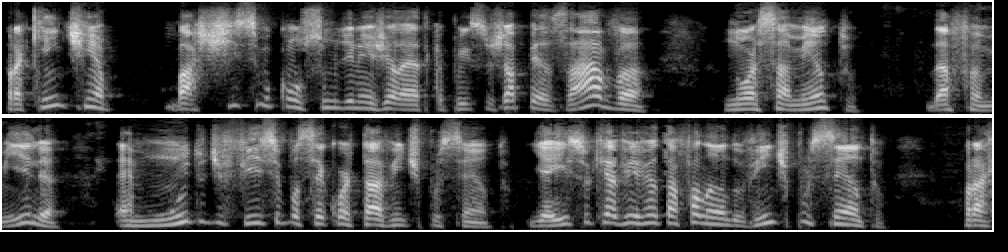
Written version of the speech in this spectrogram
Para quem tinha baixíssimo consumo de energia elétrica, por isso já pesava no orçamento da família, é muito difícil você cortar 20%. E é isso que a Vivian está falando: 20% para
